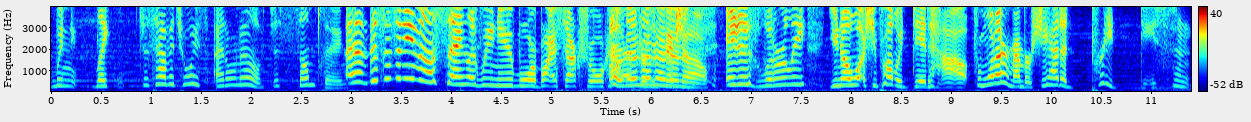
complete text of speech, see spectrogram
when like just have a choice. I don't know, just something. And this isn't even us saying like we need more bisexual characters Oh, no, no, no, in no, fiction. no. It is literally, you know what? She probably did have, from what I remember, she had a pretty decent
